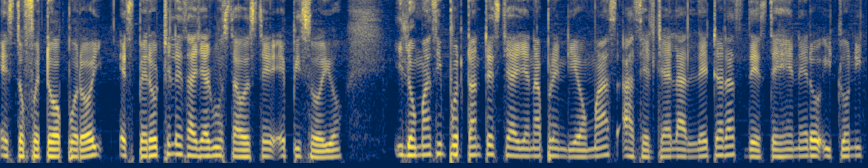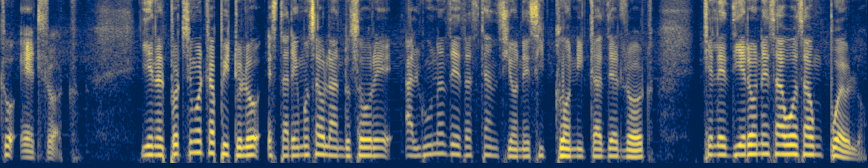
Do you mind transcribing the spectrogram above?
esto fue todo por hoy. Espero que les haya gustado este episodio y lo más importante es que hayan aprendido más acerca de las letras de este género icónico el rock. Y en el próximo capítulo estaremos hablando sobre algunas de esas canciones icónicas del rock que les dieron esa voz a un pueblo.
